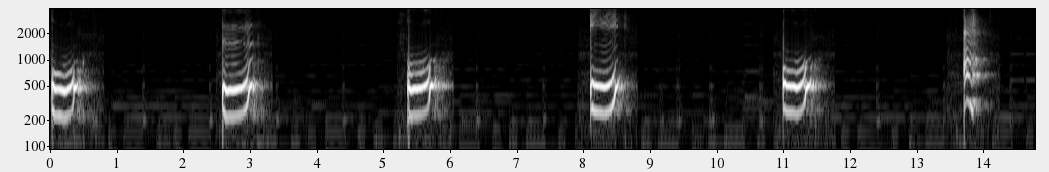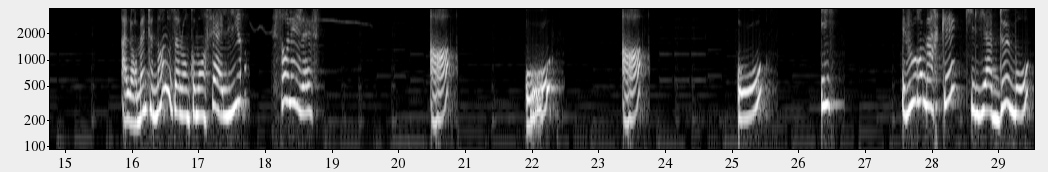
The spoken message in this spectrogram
O. E. Alors maintenant, nous allons commencer à lire sans les gestes. A. O. A. O. I. Et vous remarquez qu'il y a deux mots,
